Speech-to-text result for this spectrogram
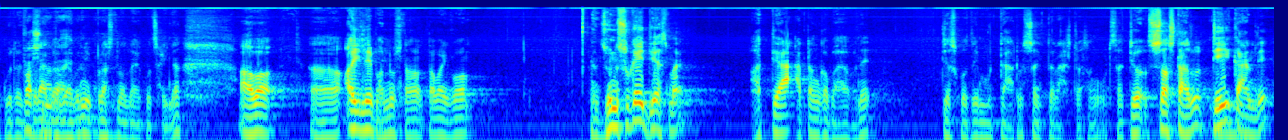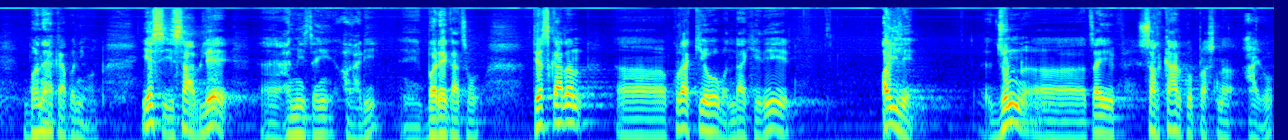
कुरा गर्दा पनि प्रश्न रहेको छैन। अब अहिले भन्नुहोस् न तपाईँको जुनसुकै देशमा हत्या आतङ्क भयो भने त्यसको चाहिँ मुद्दाहरू संयुक्त राष्ट्रसँग उठ्छ। त्यो संस्थाहरू त्यही कारणले बनाएका पनि हुन्। यस हिसाबले हामी चाहिँ अगाडि बढेका छौँ। त्यसकारण कुरा के हो भन्दाखेरि अहिले जुन चाहिँ सरकारको प्रश्न आयो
